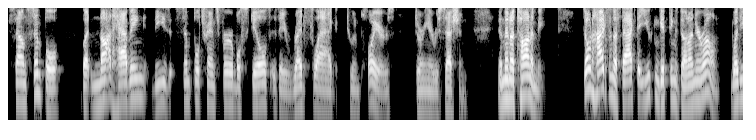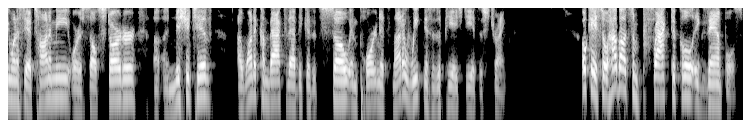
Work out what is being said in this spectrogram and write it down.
Sounds simple, but not having these simple transferable skills is a red flag to employers during a recession. And then autonomy. Don't hide from the fact that you can get things done on your own. Whether you want to say autonomy or a self starter, uh, initiative, I want to come back to that because it's so important. It's not a weakness as a PhD, it's a strength. Okay, so how about some practical examples?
